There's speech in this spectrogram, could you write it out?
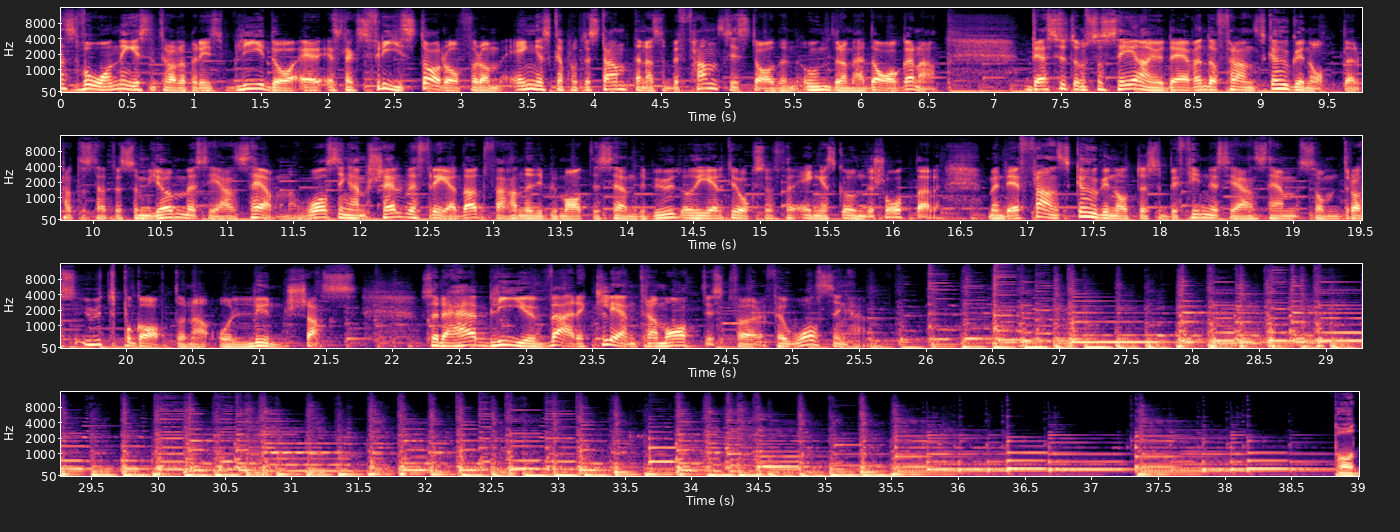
Hans våning i centrala Paris blir då en slags fristad då för de engelska protestanterna som befann sig i staden under de här dagarna. Dessutom så ser han ju det även då franska hugenotter, protestanter, som gömmer sig i hans hem. Walsingham själv är fredad för han är diplomatiskt sändebud och det gäller ju också för engelska undersåtar. Men det är franska hugenotter som befinner sig i hans hem som dras ut på gatorna och lynchas. Så det här blir ju verkligen traumatiskt för, för Walsingham.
